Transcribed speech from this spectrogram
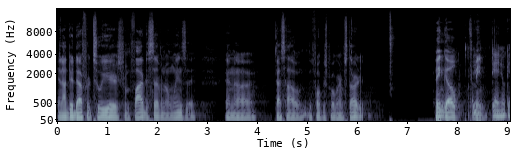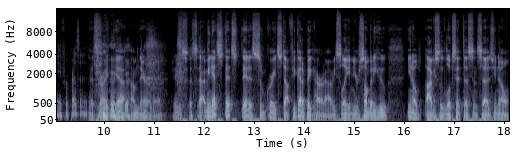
and I did that for two years, from five to seven on Wednesday, and uh, that's how the focus program started. Bingo. I mean, Daniel Gay for president. That's right. Yeah, I'm there, man. Jeez, that's. I mean, that's that's that is some great stuff. You got a big heart, obviously, and you're somebody who, you know, obviously looks at this and says, you know,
